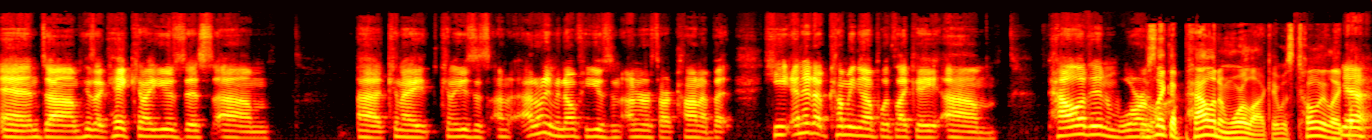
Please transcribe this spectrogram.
and um, he's like hey can i use this um, uh, can i can i use this i don't even know if he used an unearthed arcana but he ended up coming up with like a um, paladin warlock It was like a paladin warlock. It was totally like yeah.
